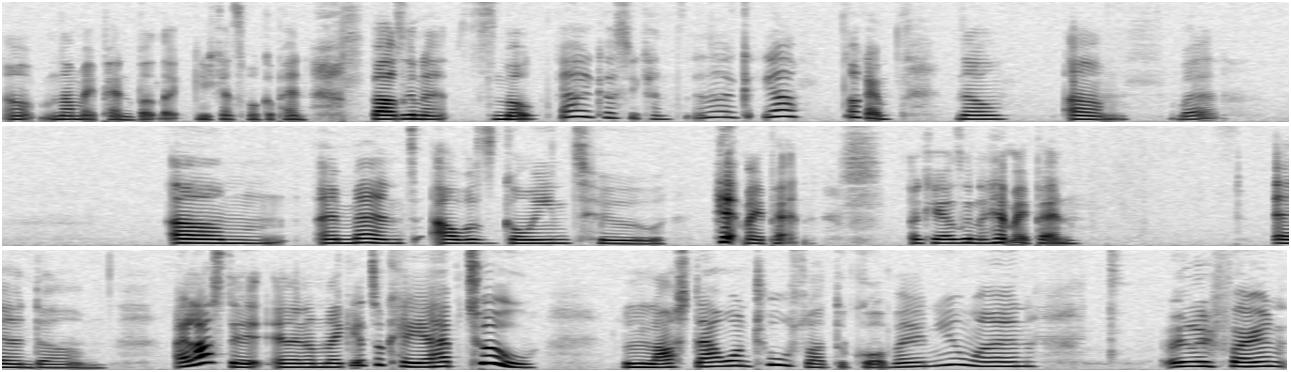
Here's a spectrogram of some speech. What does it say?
Oh, not my pen, but like you can smoke a pen. But I was gonna smoke. Yeah, I guess you can. Yeah, okay. No. Um, what? Um, I meant I was going to hit my pen. Okay, I was gonna hit my pen. And um I lost it and then I'm like, it's okay, I have two. Lost that one too, so I had to go buy a new one. And I find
